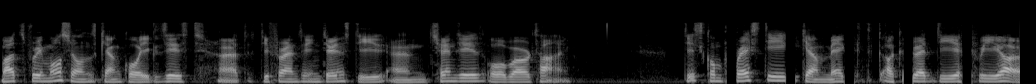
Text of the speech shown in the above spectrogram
Multiple emotions can coexist at different intensity and changes over time. This complexity can make accurate DFER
